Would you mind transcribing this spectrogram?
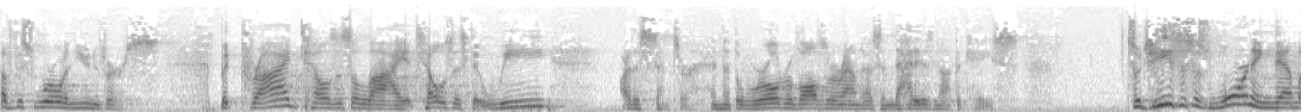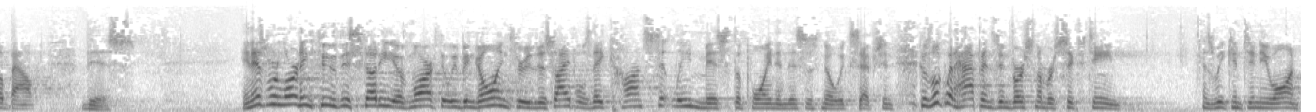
of this world and universe. But pride tells us a lie. It tells us that we are the center and that the world revolves around us and that is not the case. So Jesus is warning them about this. And as we're learning through this study of Mark that we've been going through, the disciples, they constantly miss the point, and this is no exception. Because look what happens in verse number 16 as we continue on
